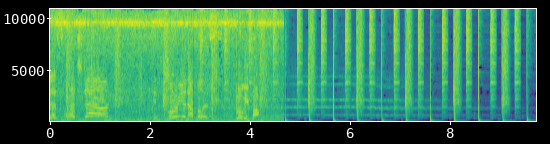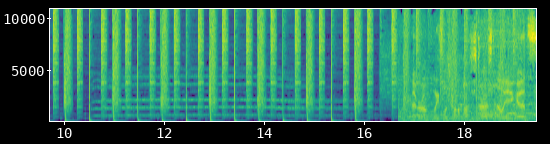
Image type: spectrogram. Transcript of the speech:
Touchdown in Florianopolis. Floripa. Everyone, please look how, how stressed Elliot gets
